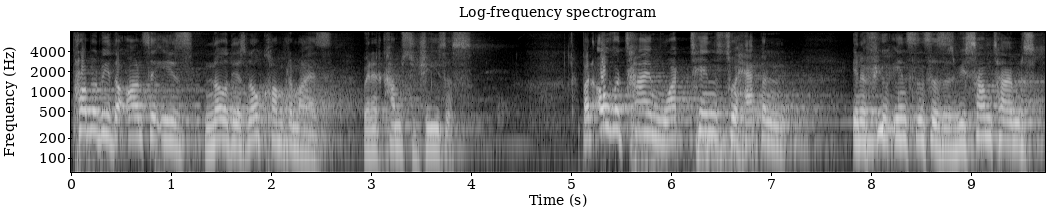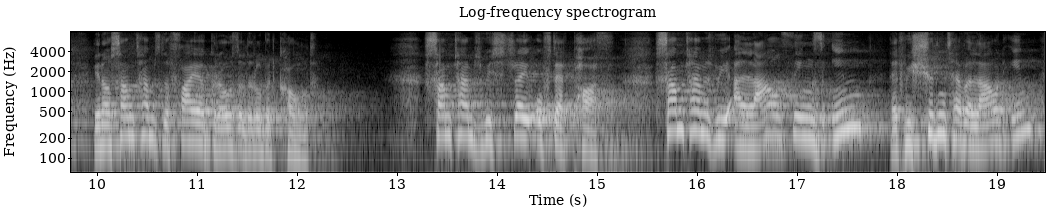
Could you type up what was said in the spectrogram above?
probably the answer is no, there's no compromise when it comes to Jesus. But over time, what tends to happen in a few instances is we sometimes, you know, sometimes the fire grows a little bit cold. Sometimes we stray off that path. Sometimes we allow things in that we shouldn't have allowed in,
